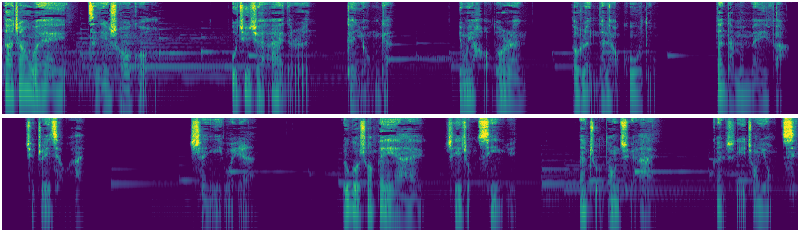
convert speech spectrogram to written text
大张伟曾经说过：“不拒绝爱的人更勇敢，因为好多人都忍得了孤独，但他们没法去追求爱。”深以为然。如果说被爱是一种幸运，那主动去爱。更是一种勇气。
